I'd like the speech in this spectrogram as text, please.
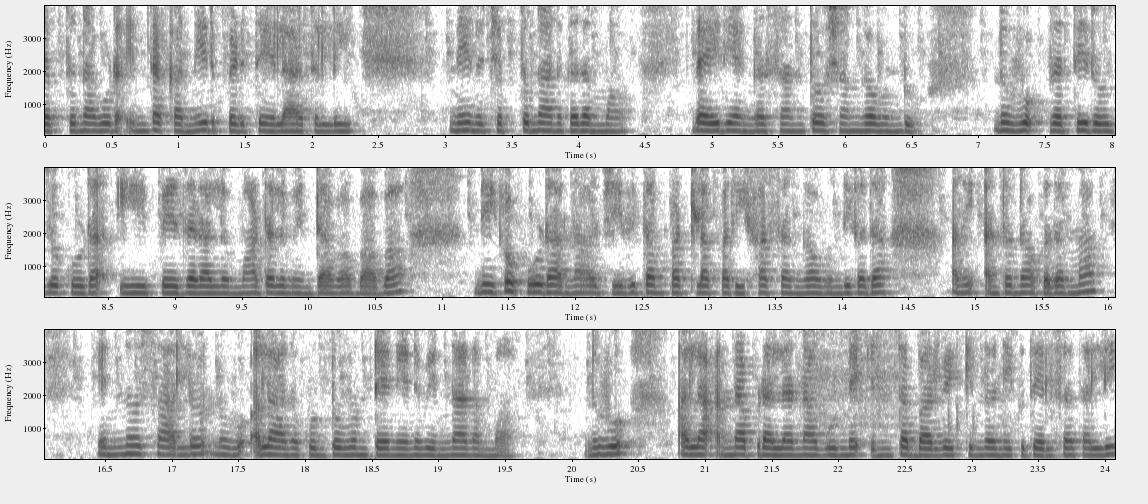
చెప్తున్నా కూడా ఇంత కన్నీరు పెడితే ఎలా తల్లి? నేను చెప్తున్నాను కదమ్మా. ధైర్యంగా సంతోషంగా ఉండు. నువ్వు ప్రతిరోజు కూడా ఈ పేదరాళ్ళ మాటలు వింటావా బాబా? నీకు కూడా నా జీవితం పట్ల పరిహాసంగా ఉంది కదా అని అంటున్నావు కదమ్మా. ఎన్నోసార్లు నువ్వు అలా అనుకుంటూ ఉంటే నేను విన్నానమ్మా. నువ్వు అలా అన్నప్పుడల్లా నా గుండె ఎంత బరువెక్కిందో నీకు తెలుసా తల్లి?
